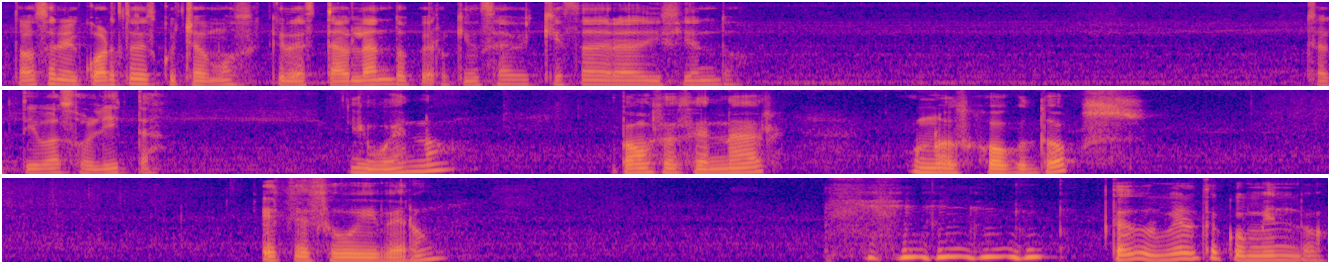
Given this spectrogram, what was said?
Estamos en el cuarto y escuchamos que le está hablando, pero quién sabe qué estará diciendo. Se activa solita. Y bueno, vamos a cenar unos hot dogs. Este es su biberón. está durmiendo, está comiendo.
